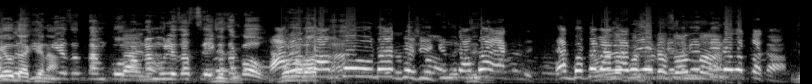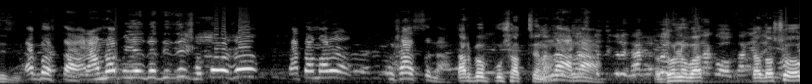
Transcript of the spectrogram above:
কেউ দেখে না। ধন্যবাদ দাম তো অনেক বেশি কিন্তু আমরা এক- বস্তা বাংলা দিয়ে তিন হাজার টাকা। জি, জি। এক বস্তা। আর আমরা পেঁয়াজ বেচেছি আমার না তারপর পোষাচ্ছে না। না না। ধন্যবাদ। তা দর্শক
